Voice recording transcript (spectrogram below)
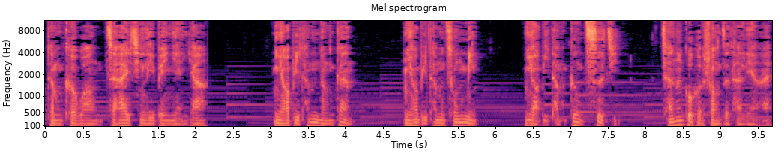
他们渴望在爱情里被碾压。你要比他们能干，你要比他们聪明，你要比他们更刺激，才能够和双子谈恋爱。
